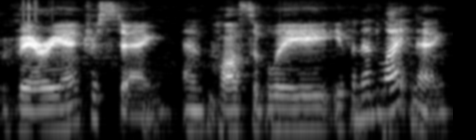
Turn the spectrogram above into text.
very interesting and possibly even enlightening.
